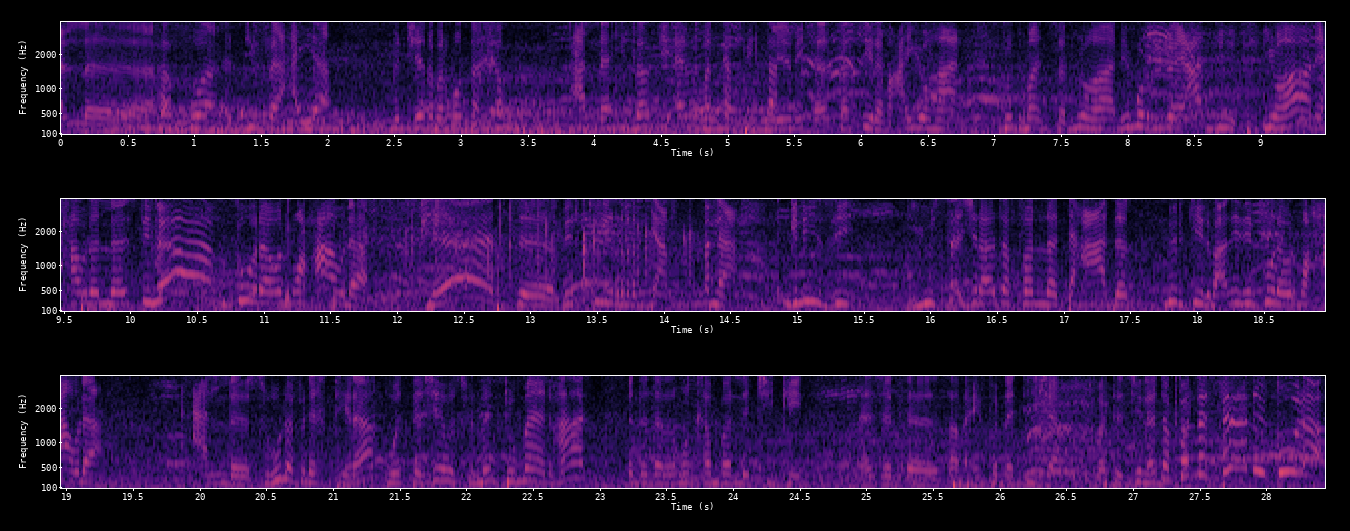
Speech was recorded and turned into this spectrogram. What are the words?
الهفوة الدفاعية من جانب المنتخب الايسلندي أمام الكابيتان. قصيرة مع يوهان جودمانسون يوهان يمر يعدي. يوهان يحاول الاستلام. كرة والمحاولة. كاد بيركير يعمل إنجليزي يسجل هدف التعادل. بيركير بعد هذه الكرة والمحاولة. السهوله في الاختراق والتجاوز في ال man to man هان ضد المنتخب التشيكي من أجل تضعيف النتيجة وتسجيل الهدف الثاني كرة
